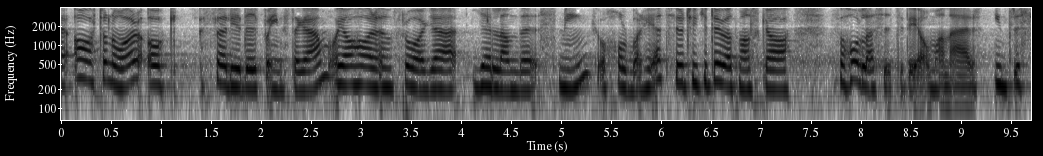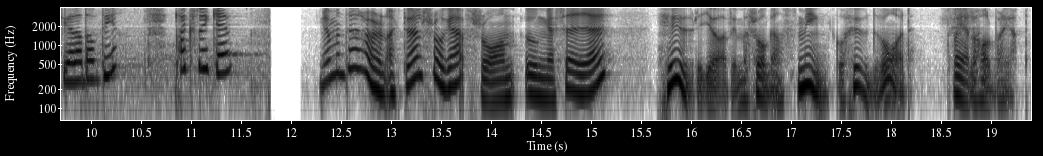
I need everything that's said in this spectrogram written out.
eh, 18 år och följer dig på Instagram. Och jag har en fråga gällande smink och hållbarhet. Hur tycker du att man ska förhålla sig till det om man är intresserad av det? Tack så mycket! Ja, men där har du en aktuell fråga från unga tjejer. Hur gör vi med frågan smink och hudvård vad gäller hållbarhet?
